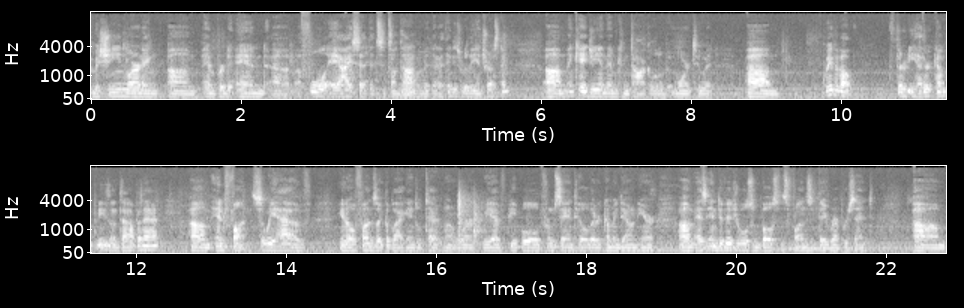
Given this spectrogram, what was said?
machine learning, um, and and uh, a full AI set that sits on top of it that I think is really interesting. Um, and KG and them can talk a little bit more to it. Um, we have about 30 other companies on top of that, um, and funds. So we have, you know, funds like the Black Angel Tech Network. We have people from Sand Hill that are coming down here um, as individuals and both as funds that they represent. Um,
